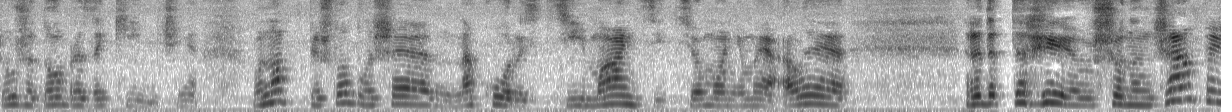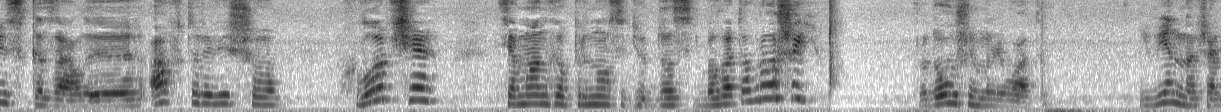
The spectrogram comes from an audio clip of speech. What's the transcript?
дуже добре закінчення. Воно б пішло б лише на користь цій манці, цьому аніме, але редактори Shonen Jump сказали е, авторові, що хлопче, ця манга приносить досить багато грошей, продовжуй малювати. І він, на жаль,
